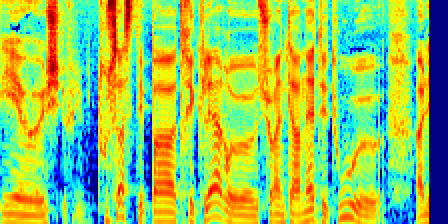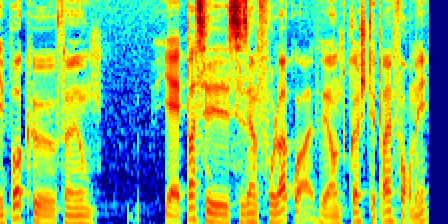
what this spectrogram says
Et tout ça, c'était pas très clair sur internet et tout. à l'époque, enfin il n'y avait pas ces, infos là quoi en tout cas je n'étais pas informé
